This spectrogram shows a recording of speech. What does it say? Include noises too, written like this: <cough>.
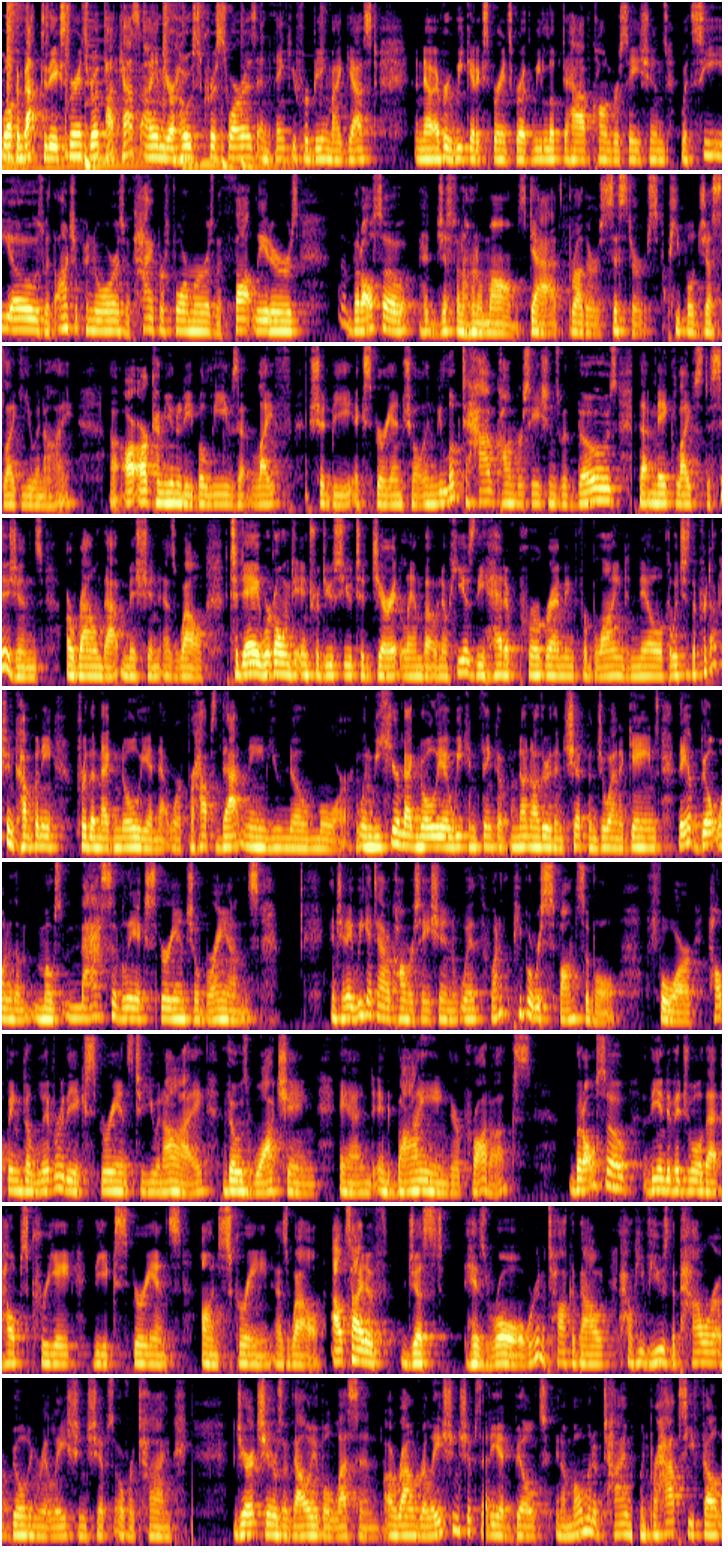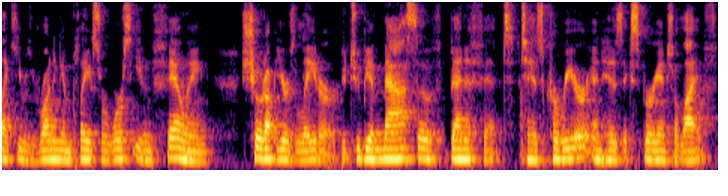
Welcome back to the Experience Growth Podcast. I am your host, Chris Suarez, and thank you for being my guest. And now, every week at Experience Growth, we look to have conversations with CEOs, with entrepreneurs, with high performers, with thought leaders, but also just phenomenal moms, dads, brothers, sisters, people just like you and I. Uh, our, our community believes that life should be experiential. And we look to have conversations with those that make life's decisions around that mission as well. Today, we're going to introduce you to Jarrett Lambo. Now, he is the head of programming for Blind Nil, which is the production company for the Magnolia Network. Perhaps that name you know more. When we hear Magnolia, we can think of none other than Chip and Joanna Gaines. They have built one of the most massively experiential brands. And today we get to have a conversation with one of the people responsible for helping deliver the experience to you and I, those watching and, and buying their products, but also the individual that helps create the experience on screen as well. Outside of just his role, we're going to talk about how he views the power of building relationships over time. Jarrett shares a valuable lesson around relationships that he had built in a moment of time when perhaps he felt like he was running in place or worse, even failing, showed up years later to be a massive benefit to his career and his experiential life.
